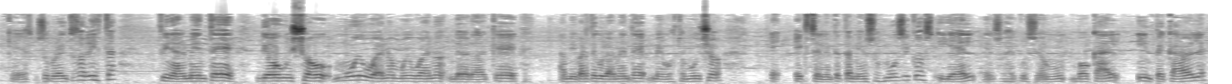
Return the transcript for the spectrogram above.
que es su proyecto solista. Finalmente dio un show muy bueno, muy bueno. De verdad que a mí particularmente me gustó mucho. Eh, excelente también sus músicos y él en su ejecución vocal impecable.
